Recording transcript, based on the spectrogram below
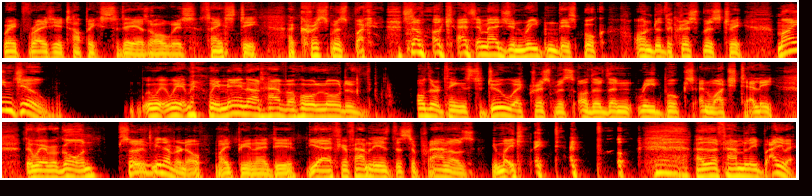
Great variety of topics today, as always. Thanks, Dee. A Christmas book. Somehow can't imagine reading this book under the Christmas tree. Mind you, we, we, we may not have a whole load of other things to do at Christmas other than read books and watch telly the way we're going. So you never know. Might be an idea. Yeah, if your family is The Sopranos, you might like that book as a family. Anyway,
